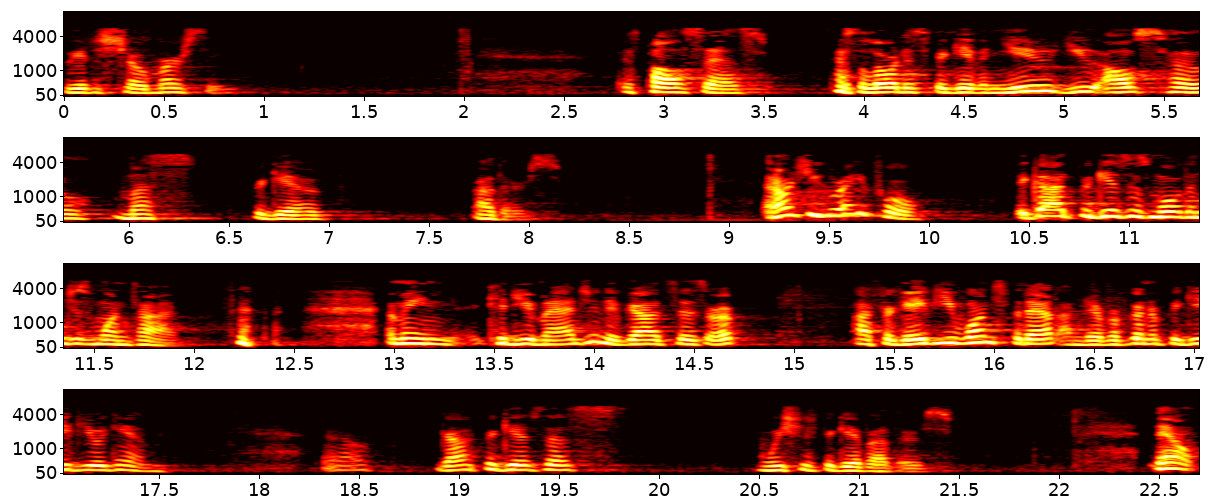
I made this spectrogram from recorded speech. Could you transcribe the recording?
We are to show mercy. As Paul says, as the Lord has forgiven you, you also must forgive others. And aren't you grateful that God forgives us more than just one time? I mean, can you imagine if God says, oh, I forgave you once for that, I'm never going to forgive you again? You know, God forgives us, and we should forgive others. Now,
